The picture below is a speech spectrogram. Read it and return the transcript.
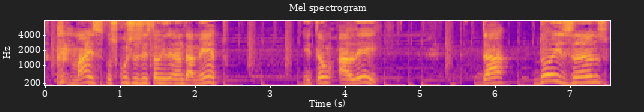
mas os cursos estão em andamento. Então a lei dá dois anos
